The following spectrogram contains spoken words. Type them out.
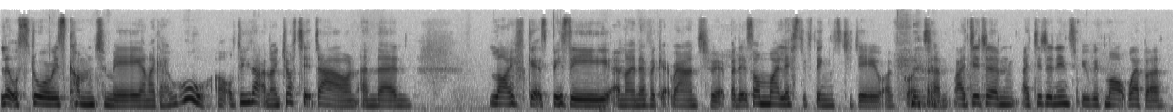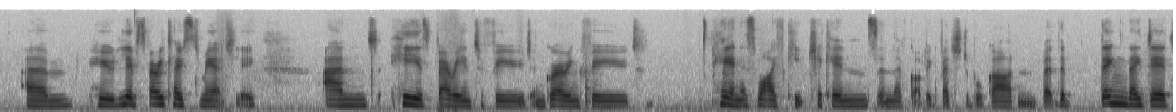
Little stories come to me, and I go, "Oh, I'll do that," and I jot it down, and then life gets busy, and I never get around to it. But it's on my list of things to do. I've got. Um, I did. Um, I did an interview with Mark Webber, um, who lives very close to me, actually, and he is very into food and growing food. He and his wife keep chickens, and they've got a big vegetable garden. But the thing they did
